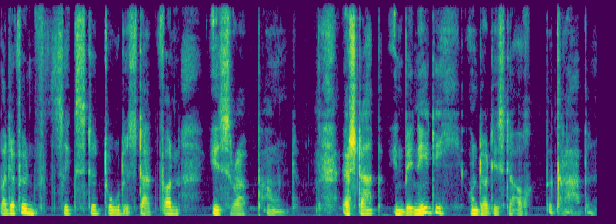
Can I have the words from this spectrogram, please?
war der 50. Todestag von Isra Pound. Er starb in Venedig und dort ist er auch begraben.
